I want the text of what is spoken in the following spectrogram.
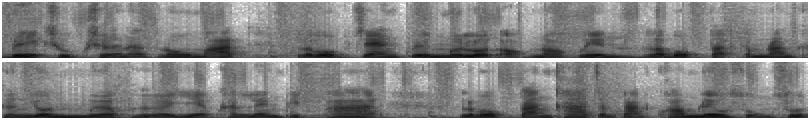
เบรกฉุกเฉินอัตโนมัติ ระบบแจ้งเตือนเมื่อรถออกนอกเลน ระบบตัดกำลังเครื่องยนต์เมื่อเผลอเหยียบคันเร่งผิดพลาด ระบบตั้งค่าจำกัดความเร็วสูงสุด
